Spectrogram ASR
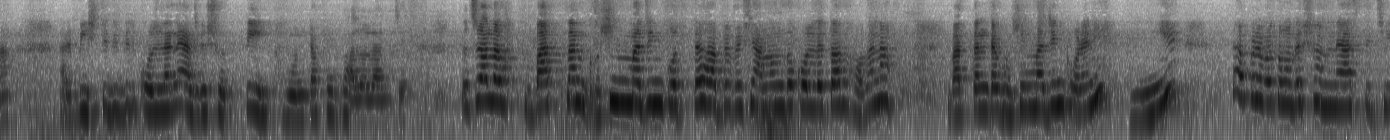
না। আর বৃষ্টি দিদির কল্যাণে আজকে সত্যি মনটা খুব ভালো লাগছে। তো চলো, বাত্তান ঘষিং মাজিং করতে হবে, বেশি আনন্দ করলে তো আর হবে না। বাত্তানটা ঘষিং মাজিং করে নি, নিয়ে তারপরে এবার তোমাদের সামনে আসতেছি।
